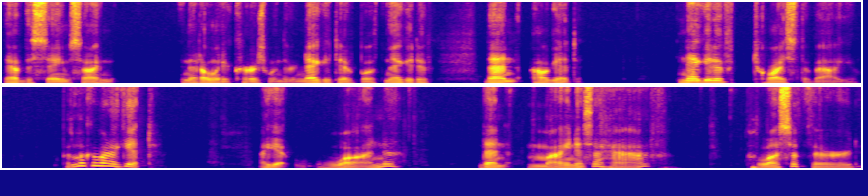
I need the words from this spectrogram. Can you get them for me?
They have the same sign, and that only occurs when they're negative, both negative. Then I'll get negative twice the value. But look at what I get. I get 1, then minus a half, plus a third,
